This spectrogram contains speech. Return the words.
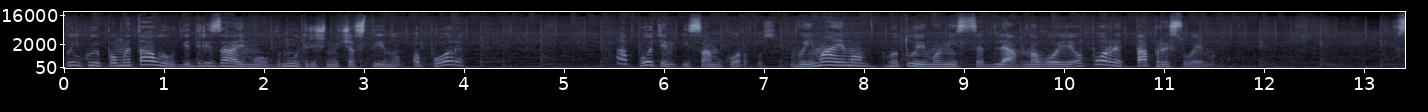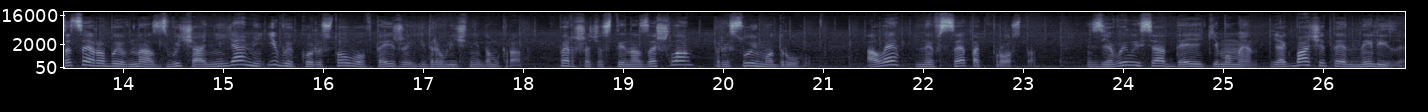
Пилкою по металу відрізаємо внутрішню частину опори, а потім і сам корпус. Виймаємо, готуємо місце для нової опори та пресуємо. Все це робив на звичайній ямі і використовував той же гідравлічний домкрат. Перша частина зайшла, пресуємо другу. Але не все так просто. З'явилися деякі моменти. Як бачите, не лізе,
